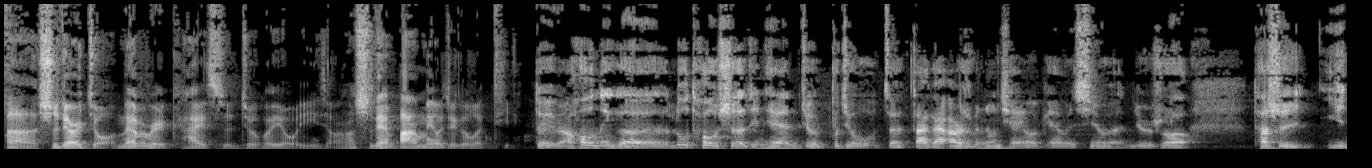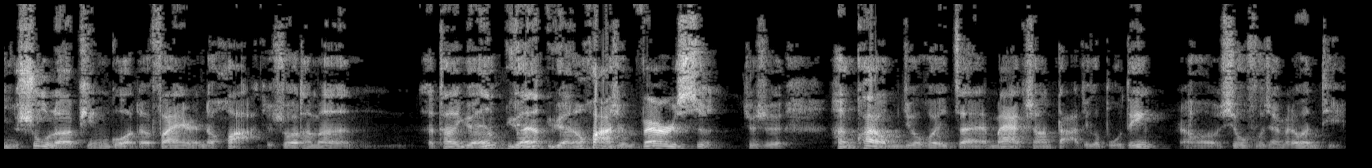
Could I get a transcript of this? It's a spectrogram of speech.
呃十点九 Maverick 开始就会有影响，然后十点八没有这个问题。对，然后那个路透社今天就不久在大概二十分钟前有篇新闻，就是说他是引述了苹果的发言人的话，就说他们。呃，它原原原话是 very soon，就是很快我们就会在 Mac 上打这个补丁，然后修复上面的问题。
